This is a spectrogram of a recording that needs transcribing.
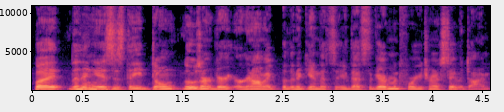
But the thing is, is they don't; those aren't very ergonomic. But then again, that's that's the government for you trying to save a dime.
